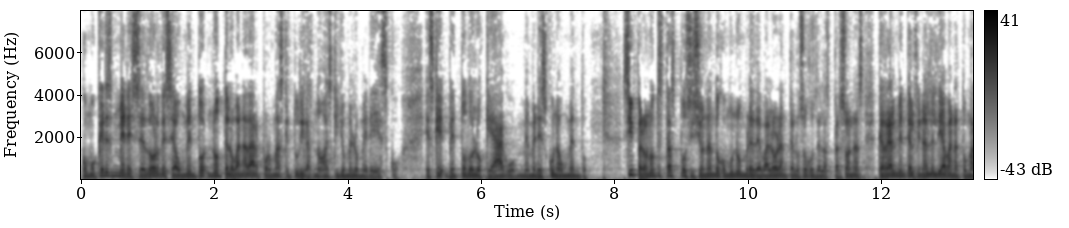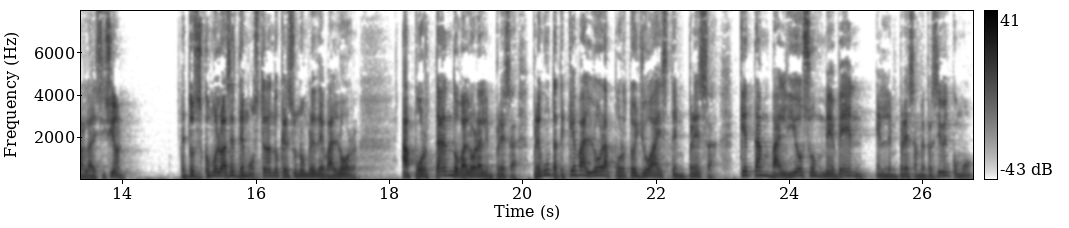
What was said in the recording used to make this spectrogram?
como que eres merecedor de ese aumento, no te lo van a dar por más que tú digas, no, es que yo me lo merezco, es que ve todo lo que hago, me merezco un aumento. Sí, pero no te estás posicionando como un hombre de valor ante los ojos de las personas que realmente al final del día van a tomar la decisión. Entonces, ¿cómo lo haces? Demostrando que eres un hombre de valor, aportando valor a la empresa. Pregúntate, ¿qué valor aporto yo a esta empresa? ¿Qué tan valioso me ven en la empresa? ¿Me perciben como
